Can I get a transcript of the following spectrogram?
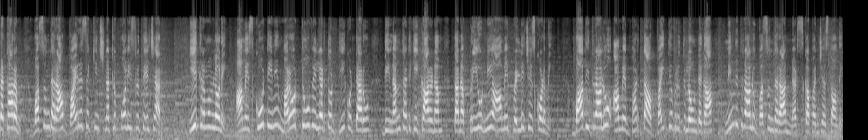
ప్రకారం వసుంధర వైరస్ ఎక్కించినట్లు పోలీసులు తేల్చారు. ఈ క్రమంలోనే ఆమె స్కూటీని మరో టూ వీలర్తో ఢీకొట్టారు. దీనంతటికీ కారణం తన ప్రియుడిని ఆమె పెళ్ళి చేసుకోవడమే. బాధితురాలు ఆమె భర్త వైద్య వృత్తిలో ఉండగా నిందితురాలు వసుంధర నర్స్గా పనిచేస్తోంది.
